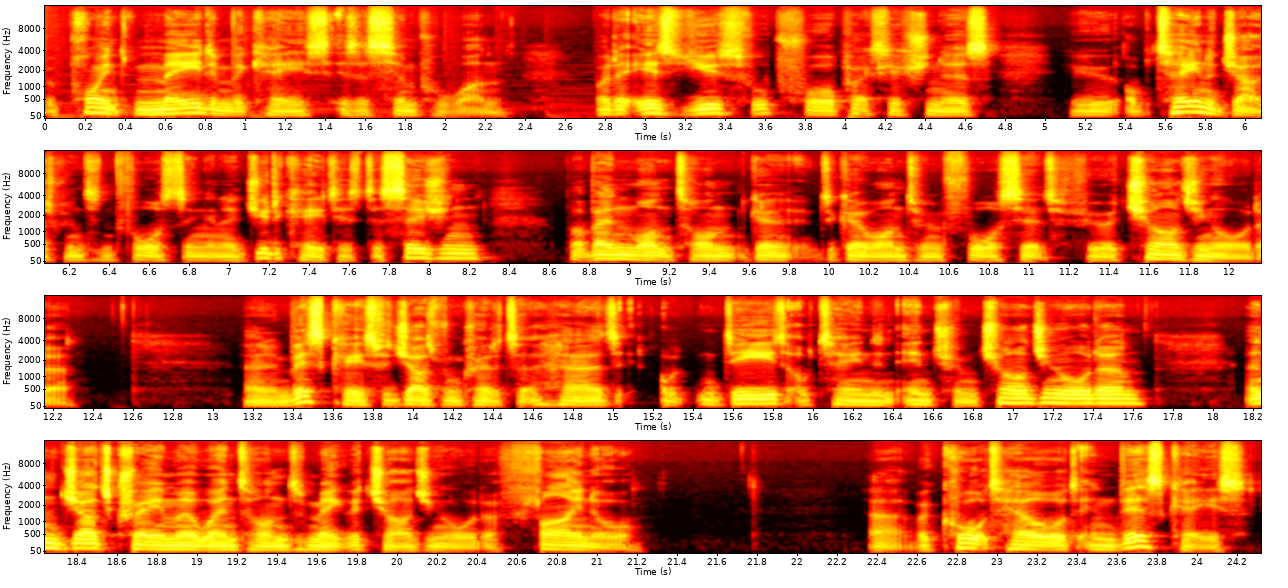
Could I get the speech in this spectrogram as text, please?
The point made in the case is a simple one, but it is useful for practitioners who obtain a judgment enforcing an adjudicator's decision, but then want on, go, to go on to enforce it through a charging order. And in this case, the judgment creditor had indeed obtained an interim charging order, and Judge Kramer went on to make the charging order final. Uh, the court held in this case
